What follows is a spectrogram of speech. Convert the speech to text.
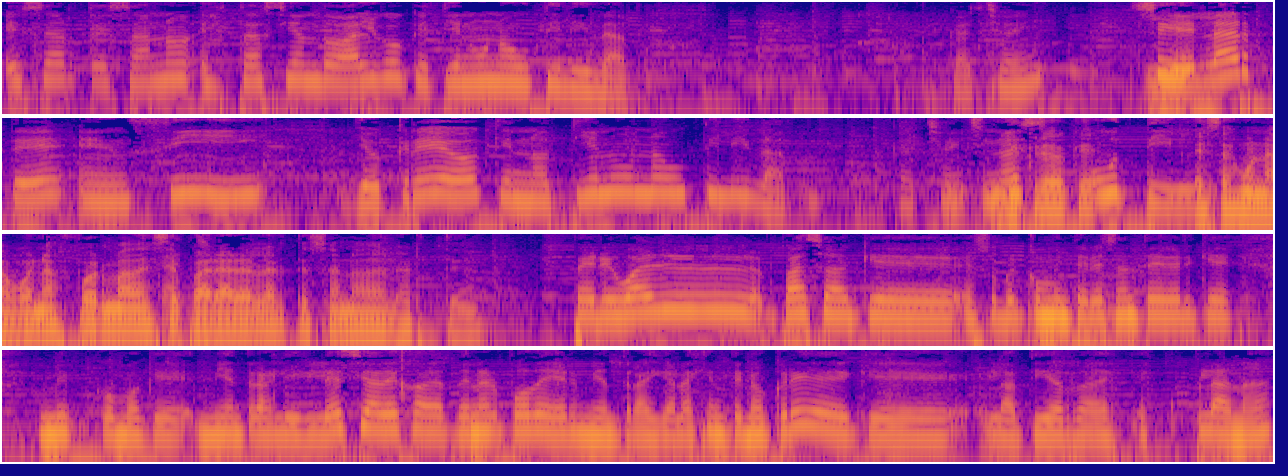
ese artesano está haciendo algo que tiene una utilidad. ¿Cachai? Sí. Y el arte en sí, yo creo que no tiene una utilidad. ¿Cachai? No Yo es creo que útil. Esa es una buena forma de ¿Cachai? separar al artesano del arte. Pero igual pasa que es súper como interesante ver que como que mientras la iglesia deja de tener poder, mientras ya la gente no cree que la tierra es, es plana,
